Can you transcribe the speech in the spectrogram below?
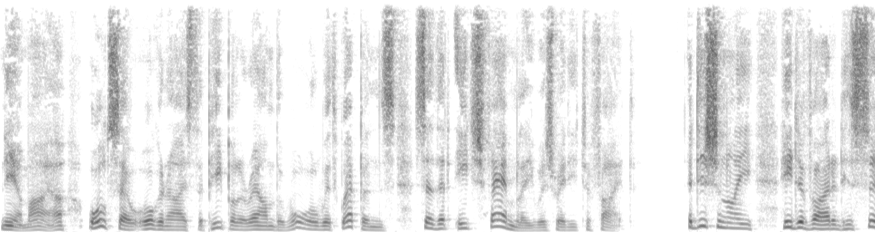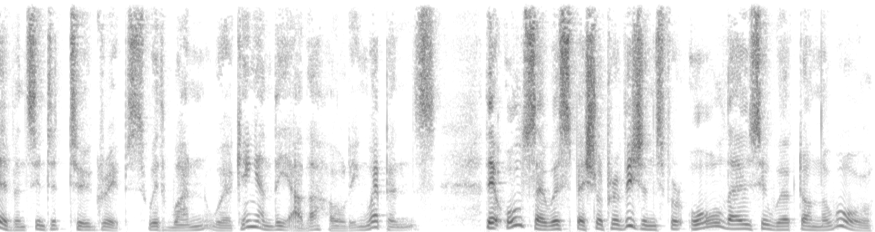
Nehemiah also organized the people around the wall with weapons so that each family was ready to fight. Additionally, he divided his servants into two groups, with one working and the other holding weapons. There also were special provisions for all those who worked on the wall,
